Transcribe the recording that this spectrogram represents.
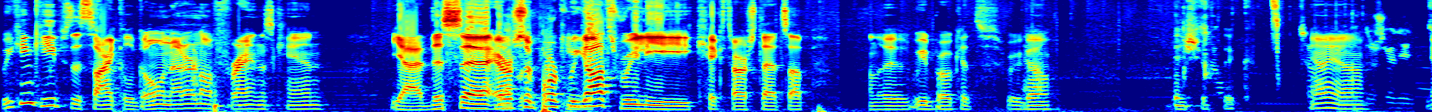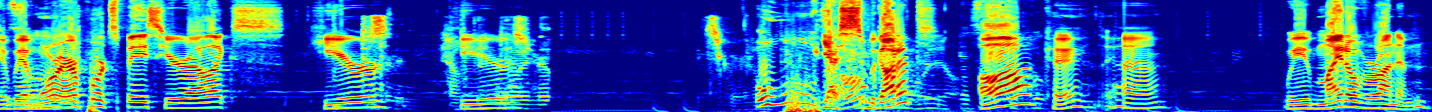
We can keep the cycle going. I don't know if France can. Yeah, this uh, air support we got really kicked our stats up. Uh, We broke it. Here we go. Then shift click. Yeah, yeah. If Hey, we have more airport space here, Alex. Here. Doesn't here. The- Oh, I know. It's screwed. Oh, yes, we got it. Yes, Oh, ah, okay. Yeah. We might overrun him.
